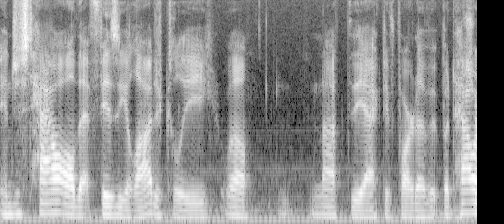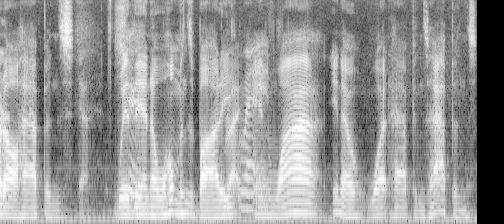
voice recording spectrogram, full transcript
and just how all that physiologically, well, not the active part of it, but how it all happens Yeah. within Sure. a woman's body Right. Right. and why you know what happens happens.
